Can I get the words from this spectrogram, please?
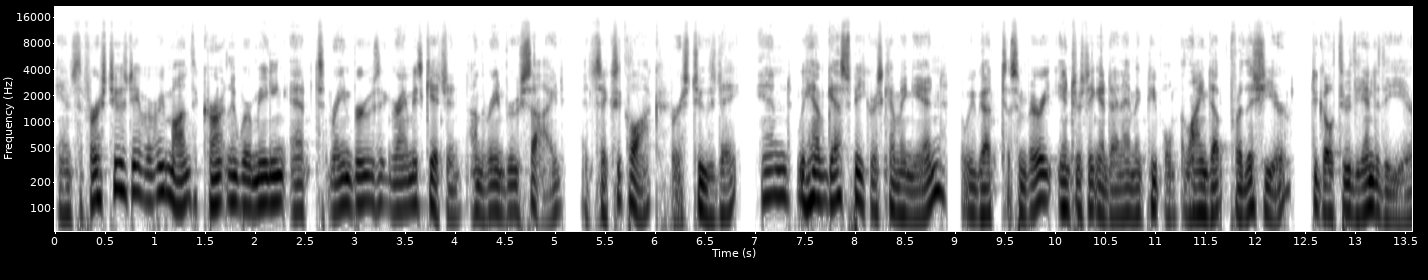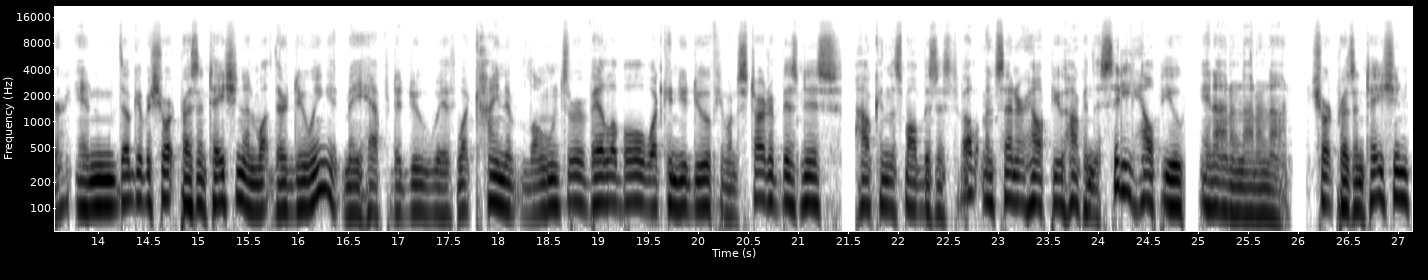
And it's the first Tuesday of every month. Currently, we're meeting at Rain Brews at Grammy's Kitchen on the Rain Brew side at 6 o'clock, first Tuesday. And we have guest speakers coming in. We've got some very interesting and dynamic people lined up for this year to go through the end of the year. And they'll give a short presentation on what they're doing. It may have to do with what kind of loans are available, what can you do if you want to start a business, how can the Small Business Development Center help you, how can the city help you, and on and on and on. Short presentation,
